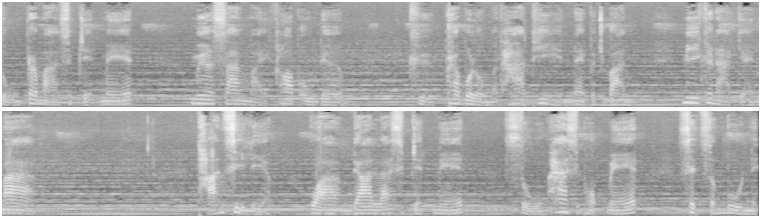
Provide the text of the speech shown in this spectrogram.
สูงประมาณ 17 เมตร เมื่อสร้างใหม่ครอบองค์เดิม คือพระบรมธาตุที่เห็นในปัจจุบันมีขนาดใหญ่มาก ฐานสี่เหลี่ยมกว้างด้านละ 17 เมตร สูง 56 เมตร เสร็จสมบูรณ์ใน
